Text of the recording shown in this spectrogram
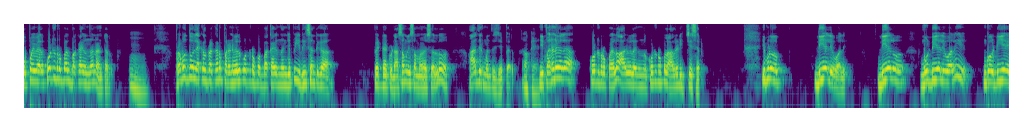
ముప్పై వేల కోట్ల రూపాయల బకాయి ఉందని అంటారు. ప్రభుత్వం లెక్కల ప్రకారం పన్నెండు వేల కోట్ల రూపాయల బకాయి ఉందని చెప్పి రీసెంట్గా పెట్టినటువంటి అసెంబ్లీ సమావేశాల్లో ఆర్థిక మంత్రి చెప్పారు. ఈ పన్నెండు వేల కోట్ల రూపాయలు ఆరు వేల ఐదు వందల కోట్ల రూపాయలు ఆల్రెడీ ఇచ్చేశారు. ఇప్పుడు డిఎల్ ఇవ్వాలి. డిఎల్ మూడు డిఎల్ ఇవ్వాలి ఇంకొక డిఏ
